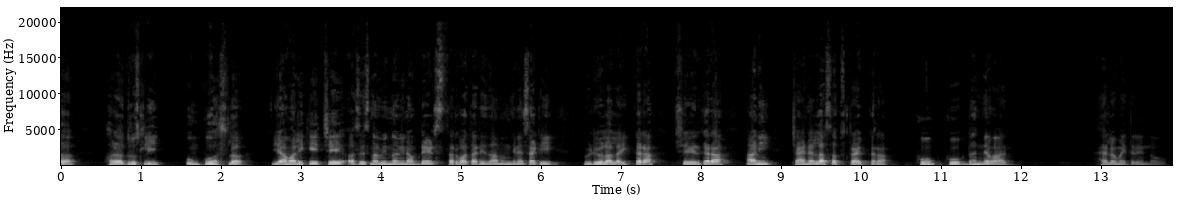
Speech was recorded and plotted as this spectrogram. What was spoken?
हळद रुसली कुंकू हसलं या मालिकेचे असेच नवीन नवीन अपडेट्स सर्वात आधी जाणून घेण्यासाठी व्हिडिओला लाईक करा शेअर करा आणि चॅनलला सबस्क्राईब करा. खूप खूप धन्यवाद. हॅलो मैत्रिणींनो.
